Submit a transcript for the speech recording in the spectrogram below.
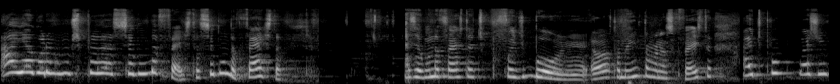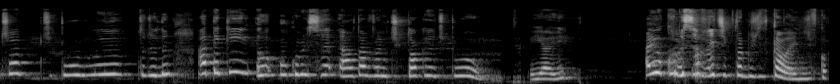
Aí agora vamos para a segunda festa. A segunda festa. A segunda festa, tipo, foi de boa, né? Ela também tava nessa festa. Aí, tipo, a gente só, tipo. Até que eu, eu comecei. Ela tava no TikTok e, tipo. E aí? Aí eu comecei a ver TikTok junto com ela. A gente ficou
